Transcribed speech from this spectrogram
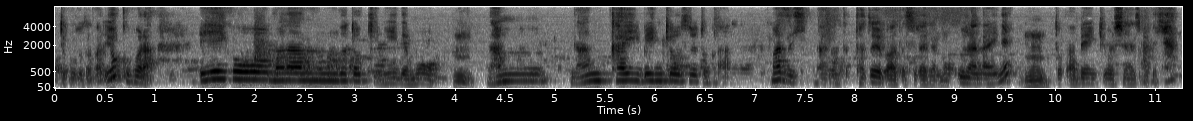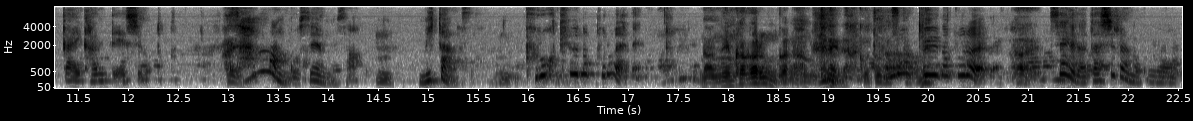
ってことだから。よくほら英語を学ぶ時にでもうん。何何回勉強するとかまずひあの例えば私らでも占いねうん。とか勉強し始めて100回鑑定しろとか、はい。3万5千円もさ、うん。見たらさうん。プロ級のプロやで。何年かかるんかなみたいなことプですけどね。ロ級のプロやで。はせやけど私らのこの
